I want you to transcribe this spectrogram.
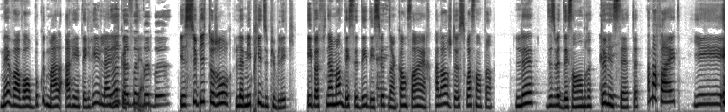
mais va avoir beaucoup de mal à réintégrer la vie quotidienne. Il subit toujours le mépris du public et va finalement décéder des suites Hey. d'un cancer à l'âge de 60 ans, le 18 décembre 2007, à ma fête. Yeah!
